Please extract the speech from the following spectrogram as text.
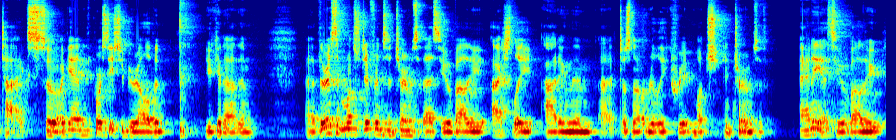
tags. So again, of course, these should be relevant. You can add them. Uh, there isn't much difference in terms of SEO value. Actually, adding them uh, does not really create much in terms of any SEO value,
